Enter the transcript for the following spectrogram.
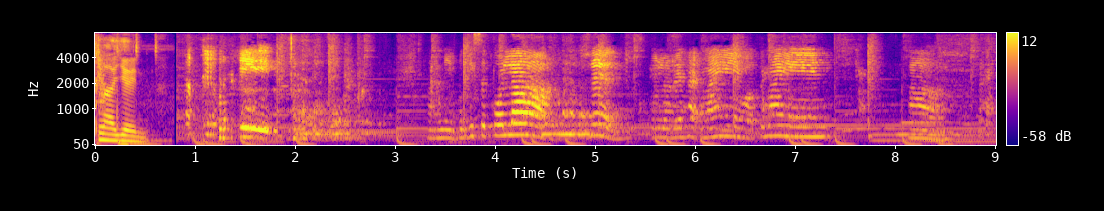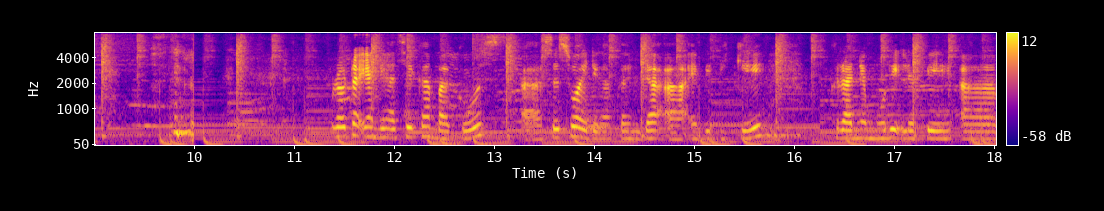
klien. Okey. Ha ni pergi sekolah. Shell, sekolah rehat main, waktu main. Ha. produk yang dihasilkan bagus uh, sesuai dengan kehendak uh, MBPK kerana murid lebih uh,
